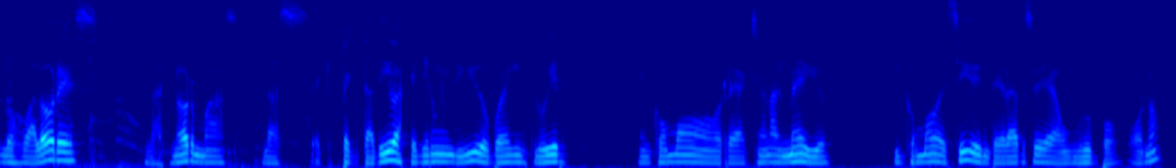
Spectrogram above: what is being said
los valores, las normas, las expectativas que tiene un individuo pueden influir en cómo reacciona al medio y cómo decide integrarse a un grupo o no.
